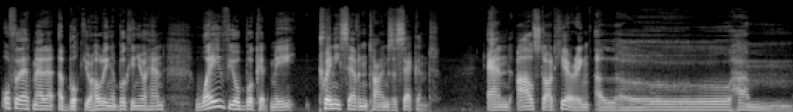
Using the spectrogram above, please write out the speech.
or for that matter, a book, you're holding a book in your hand, wave your book at me 27 times a second, and I'll start hearing a low hum.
